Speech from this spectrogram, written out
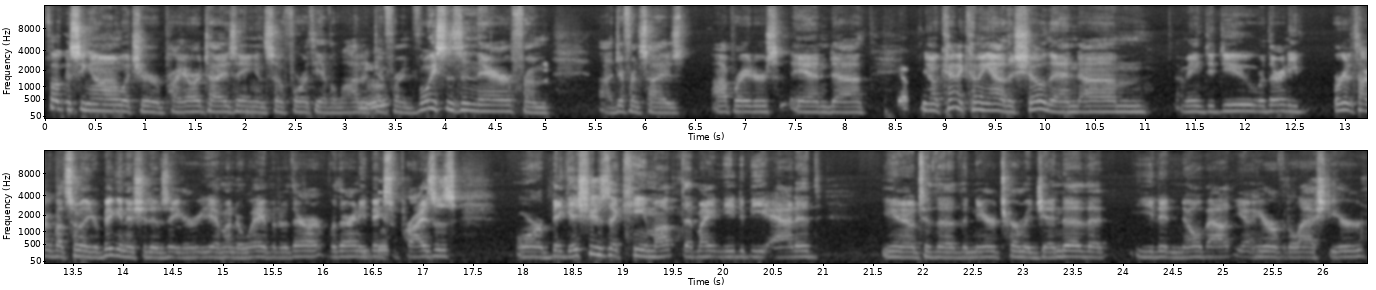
focusing on, what you're prioritizing, and so forth. You have a lot mm-hmm. of different voices in there from uh, different sized operators, and uh, yep. you know, kind of coming out of the show. Then, um, I mean, did you? Were there any? We're going to talk about some of your big initiatives that you're, you have underway, but are there were there any big mm-hmm. surprises or big issues that came up that might need to be added? You know, to the the near term agenda that you didn't know about, you know, here over the last year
